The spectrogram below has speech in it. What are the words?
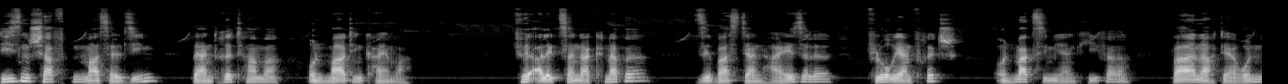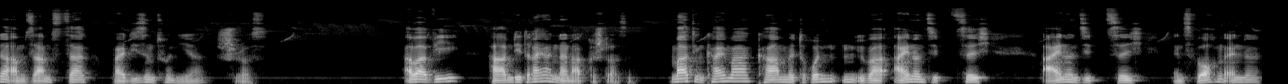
Diesen schafften Marcel Siem, Bernd Ritthammer und Martin Keimer. Für Alexander Knappe, Sebastian Heisele, Florian Fritsch und Maximilian Kiefer war nach der Runde am Samstag bei diesem Turnier Schluss. Aber wie haben die drei anderen abgeschlossen? Martin Keimer kam mit Runden über 71 71 ins Wochenende,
